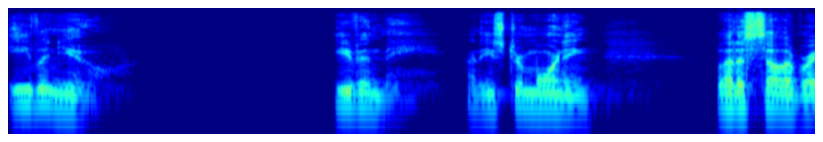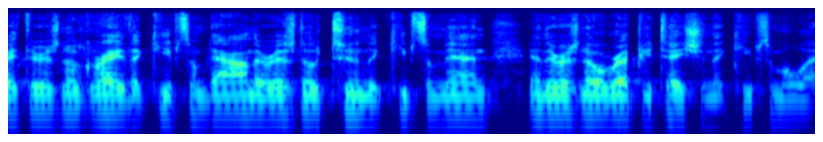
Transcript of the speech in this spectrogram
Even you. Even me. On Easter morning, let us celebrate. There is no grave that keeps them down, there is no tomb that keeps them in, and there is no reputation that keeps them away.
